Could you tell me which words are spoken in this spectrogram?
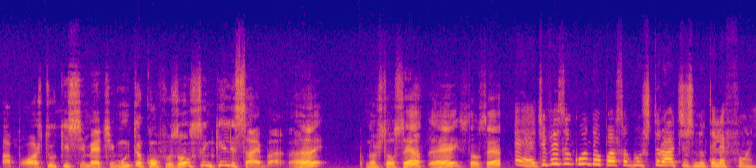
Aposto que se mete em muita confusão sem que ele saiba. Hein? Não estou certo, hein? Estou certo? É, de vez em quando eu passo alguns trotes no telefone.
